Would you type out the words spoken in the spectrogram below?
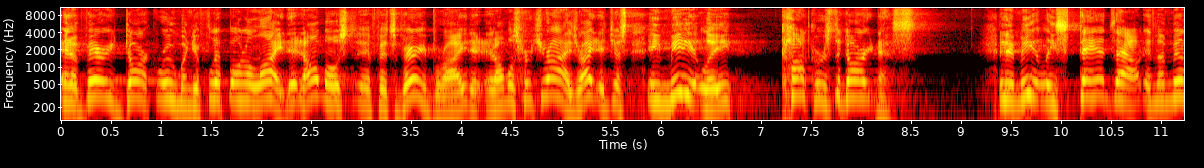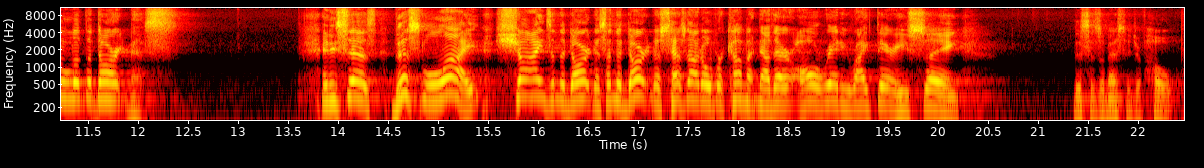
in a very dark room, when you flip on a light, it almost, if it's very bright, it, it almost hurts your eyes, right? It just immediately conquers the darkness. It immediately stands out in the middle of the darkness. And he says, This light shines in the darkness, and the darkness has not overcome it. Now, they're already right there. He's saying, This is a message of hope.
